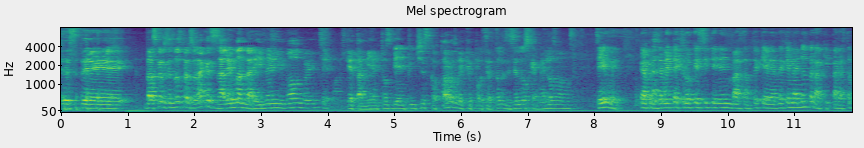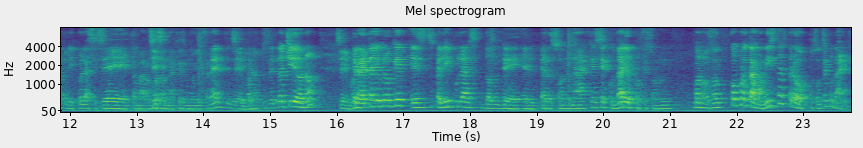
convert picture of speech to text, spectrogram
Este. Vas conociendo los personajes, sale mandarina y limón, güey. Sí. Que también, pues, bien pinches cotorros, güey. Que por cierto les dicen los gemelos, vamos. Sí, güey. Que precisamente creo que sí tienen bastante que ver de gemelos, pero aquí para esta película sí se tomaron personajes muy diferentes. Bueno, pues es lo chido, ¿no? Sí, Que la neta yo creo que estas películas donde el personaje secundario, porque son, bueno, son coprotagonistas, pero pues son secundarios,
